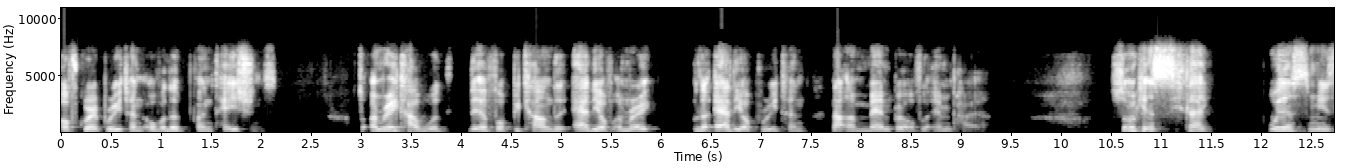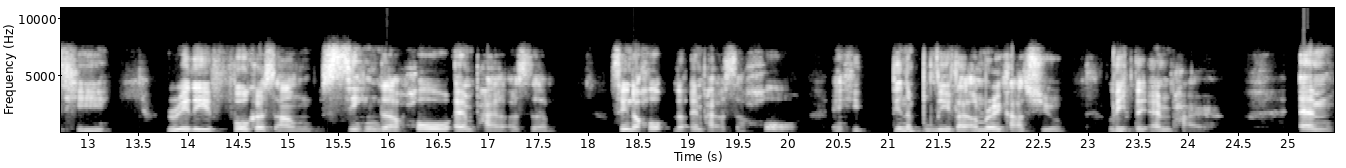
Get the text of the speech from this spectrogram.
of Great Britain over the plantations. So America would therefore become the ally of the ally of Britain, not a member of the empire. So you can see that William Smith he really focused on seeing the whole empire as a seeing the whole the empire as a whole, and he didn't believe that America should leave the empire. And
